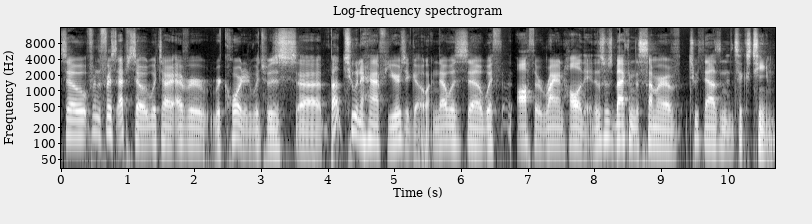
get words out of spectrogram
So, from the first episode which I ever recorded, which was uh, about two and a half years ago, and that was uh, with author Ryan Holiday. This was back in the summer of 2016.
